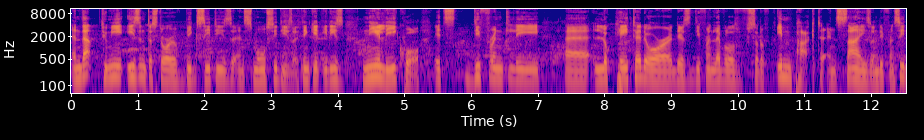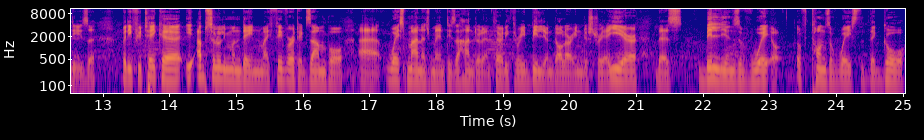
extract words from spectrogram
And that to me isn't a story of big cities and small cities. I think it, it is nearly equal. It's differently uh, located or there's different levels of sort of impact and size on different cities. But if you take a absolutely mundane, my favorite example, uh, waste management is a 133 billion dollar industry a year. There's billions of wa- of tons of waste that go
